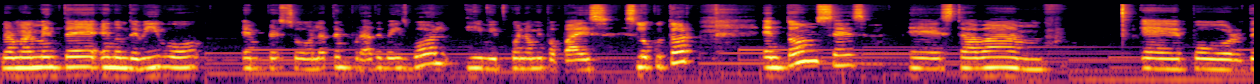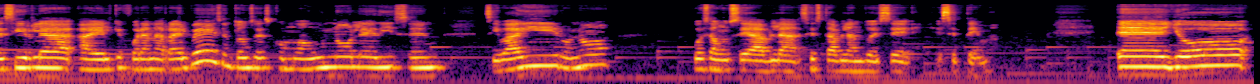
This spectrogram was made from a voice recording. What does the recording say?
normalmente en donde vivo empezó la temporada de béisbol y mi, bueno, mi papá es, locutor. Entonces eh, estaba eh, por decirle a, él que fuera a narrar el béis, entonces como aún no le dicen si va a ir o no, pues aún se habla, se está hablando ese, ese tema. Eh, yo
